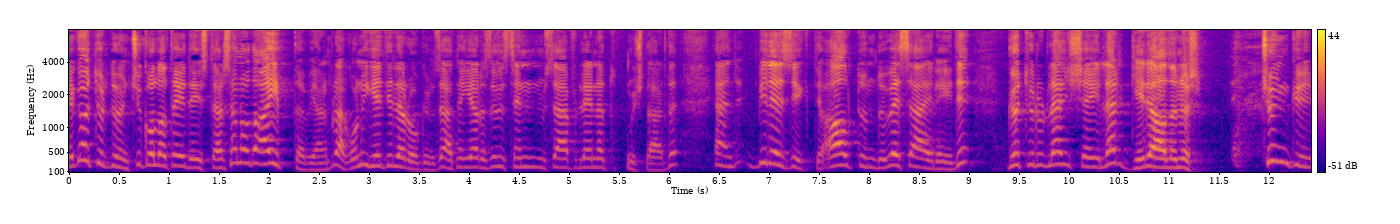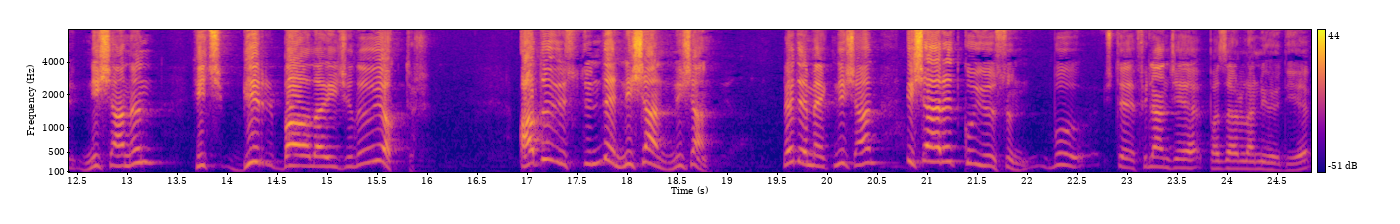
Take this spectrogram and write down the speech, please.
E götürdüğün çikolatayı da istersen o da ayıp tabii yani. Bırak onu yediler o gün. Zaten yarısını senin misafirlerine tutmuşlardı. Yani bilezikti, altındı vesaireydi. Götürülen şeyler geri alınır. Çünkü nişanın hiçbir bağlayıcılığı yoktur. Adı üstünde nişan, nişan. Ne demek nişan? İşaret koyuyorsun. Bu işte filancaya pazarlanıyor diye.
